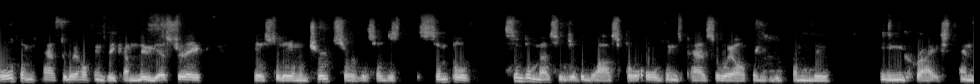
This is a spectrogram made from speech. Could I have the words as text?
Old things passed away, all things become new. Yesterday, yesterday in the church service, I just simple, simple message of the gospel. Old things pass away, all things become new in Christ. And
